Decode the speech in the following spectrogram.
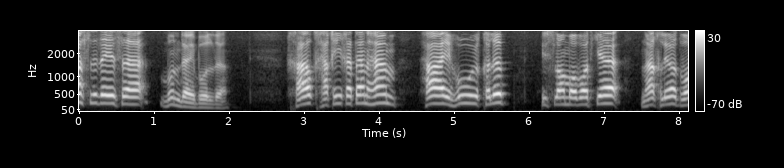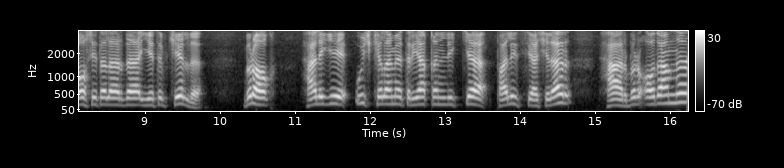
Aslida esa bunday bo'ldi. Xalq haqiqatan ham hay huy qilib Islomobodga naqliyot vositalarida yetib keldi. Biroq haligi 3 kilometr yaqinlikka politsiyachilar har bir odamni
